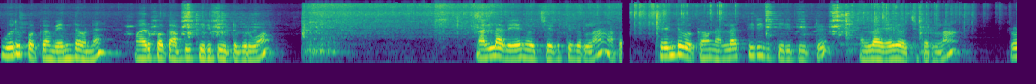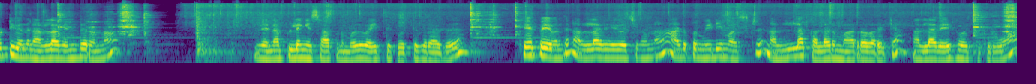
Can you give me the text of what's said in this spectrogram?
ஒரு பக்கம் வெந்தவுடனே மறுபக்கம் அப்படியே திருப்பி விட்டுக்கிடுவோம் நல்லா வேக வச்சு எடுத்துக்கிடலாம் அப்போ ரெண்டு பக்கம் நல்லா திருப்பி திருப்பி விட்டு நல்லா வேக வச்சுக்கிடலாம் ரொட்டி வந்து நல்லா வெந்துடணும் இல்லைன்னா பிள்ளைங்க சாப்பிடும்போது வயிற்றுக்கு ஒத்துக்கிறாது. கேப்பையை வந்து நல்லா வேக வச்சுக்கணும்னா அடுப்பை மீடியமாக வச்சுட்டு நல்லா கலர் மாறுற வரைக்கும் நல்லா வேக வச்சுக்கிடுவோம்.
